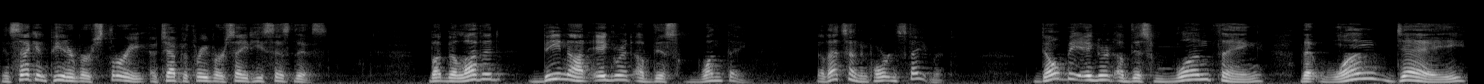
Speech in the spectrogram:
In 2 Peter verse 3, uh, chapter 3, verse 8, he says this, But beloved, be not ignorant of this one thing. Now that's an important statement. Don't be ignorant of this one thing that one day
